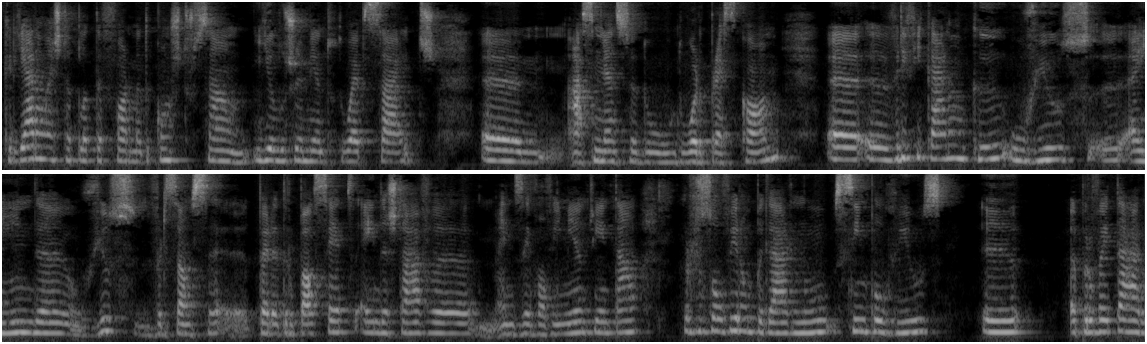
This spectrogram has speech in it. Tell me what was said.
criaram esta plataforma de construção e alojamento de websites uh, à semelhança do, do WordPress.com, uh, uh, verificaram que o Views uh, ainda, o Views versão para Drupal 7 ainda estava em desenvolvimento e então resolveram pegar no Simple Views, eh, aproveitar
